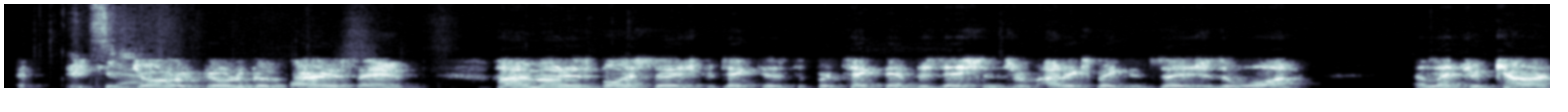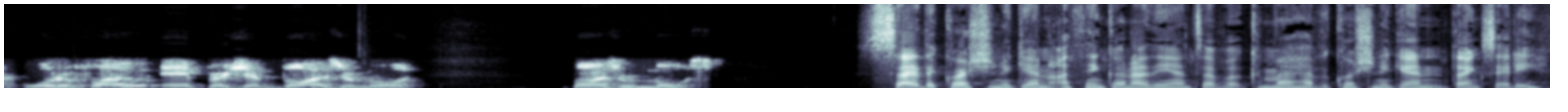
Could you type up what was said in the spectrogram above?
You've stuff. drawn, drawn a good barrier, Sam. Homeowners buy surge protectors to protect their possessions from unexpected surges of what? Electric current, water flow, air pressure, buyer's remorse. Buyer's remorse. Say the question again. I think I know the answer, but can I have the question again? Thanks, Eddie.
